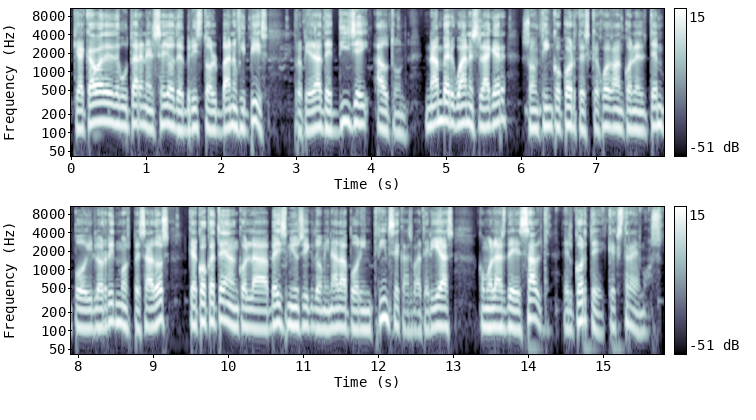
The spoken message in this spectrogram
que acaba de debutar en el sello de Bristol Banffy Peace, propiedad de DJ Autun. Number One Slagger son cinco cortes que juegan con el tempo y los ritmos pesados que coquetean con la bass music dominada por intrínsecas baterías como las de Salt, el corte que extraemos.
